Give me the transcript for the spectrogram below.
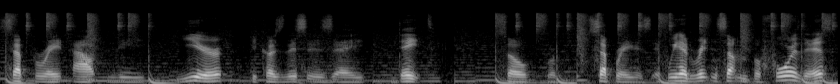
separate out the year because this is a date. So we're separating this. If we had written something before this,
